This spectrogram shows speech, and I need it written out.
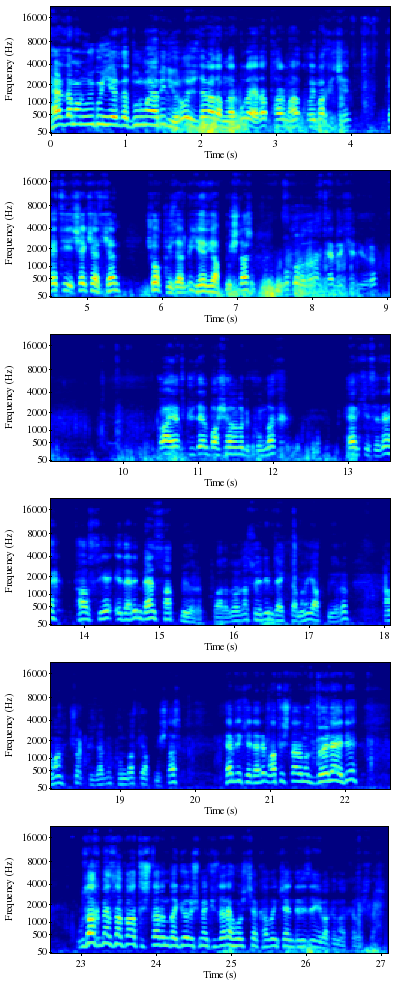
her zaman uygun yerde durmayabiliyor. O yüzden adamlar buraya da parmağı koymak için tetiği çekerken çok güzel bir yer yapmışlar. Bu konuda da tebrik ediyorum. Gayet güzel, başarılı bir kundak. Herkese de tavsiye ederim. Ben satmıyorum. Bu arada orada söyleyeyim reklamını yapmıyorum. Ama çok güzel bir kundak yapmışlar. Tebrik ederim. Atışlarımız böyleydi. Uzak mesafe atışlarında görüşmek üzere. Hoşça kalın. Kendinize iyi bakın arkadaşlar.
